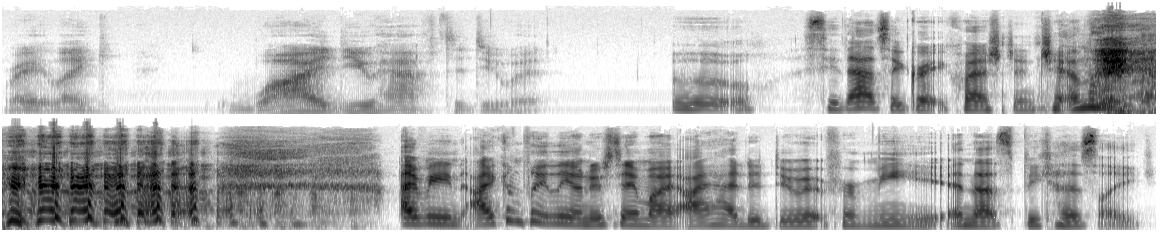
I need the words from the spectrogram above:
right? Like why do you have to do it? Ooh, see, that's a great question, Chandler. I mean, I completely understand why I had to do it for me, and that's because, like,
